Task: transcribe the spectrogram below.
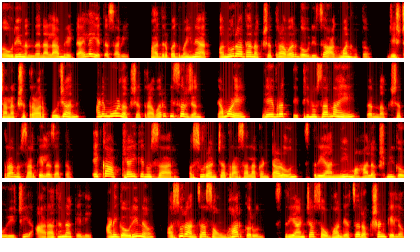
गौरी नंदनाला भेटायला येत असावी. भाद्रपद महिन्यात अनुराधा नक्षत्रावर गौरीचं आगमन होतं. ज्येष्ठा नक्षत्रावर पूजन आणि मूळ नक्षत्रावर विसर्जन. त्यामुळे हे व्रत तिथीनुसार नाही तर नक्षत्रानुसार केलं जातं. एका आख्यायिकेनुसार असुरांच्या त्रासाला कंटाळून स्त्रियांनी महालक्ष्मी गौरीची आराधना केली आणि गौरीनं असुरांचा संहार करून स्त्रियांच्या सौभाग्याचं रक्षण केलं.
